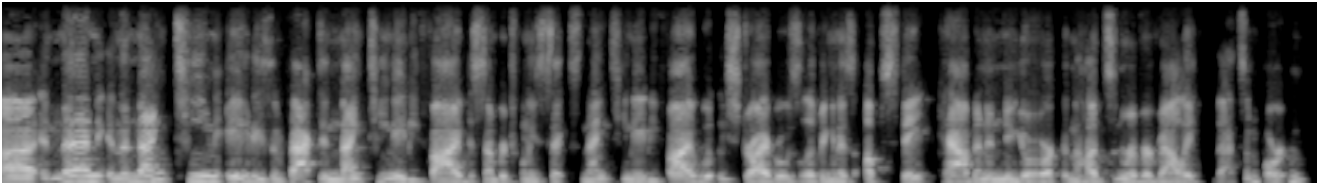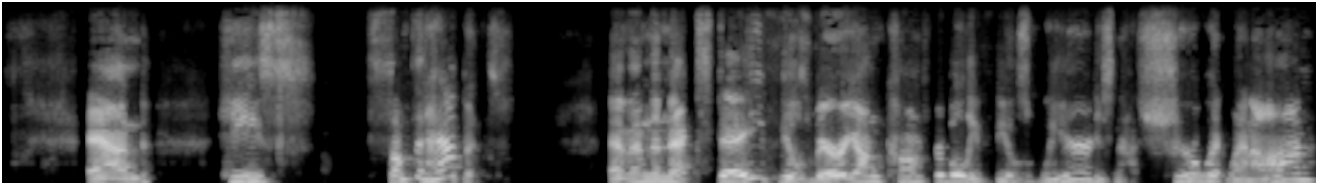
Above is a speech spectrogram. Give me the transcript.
Uh, and then in the 1980s, in fact, in 1985, December 26, 1985, Whitley Strieber was living in his upstate cabin in New York in the Hudson River Valley. That's important. And he's something happens. And then the next day, he feels very uncomfortable. He feels weird. He's not sure what went on.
